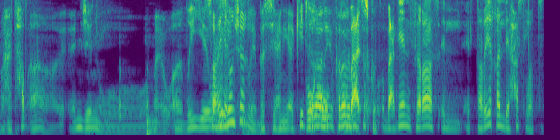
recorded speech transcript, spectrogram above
راح يتحط آه إنجن و... وقضية صحيح. ومليون شغلة. بس يعني أكيد فراري فراري وبعد- تسكت. وبعدين فراس ال- الطريقة اللي حصلت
